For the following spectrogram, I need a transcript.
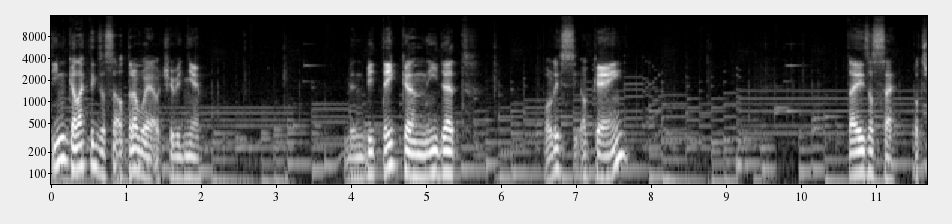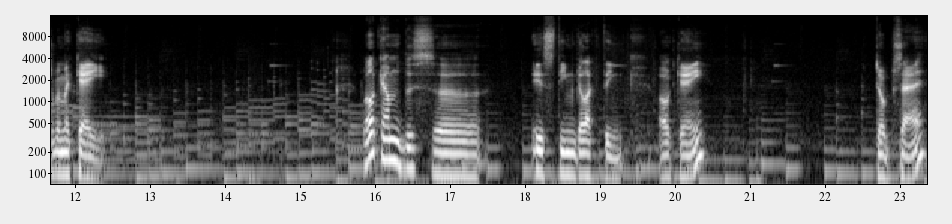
Team Galactic zase otravuje, očividně. Been be taken, needed. Policy, OK. Tady zase potřebujeme key. Welcome, this uh, is Team Galactic. OK. Dobře.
